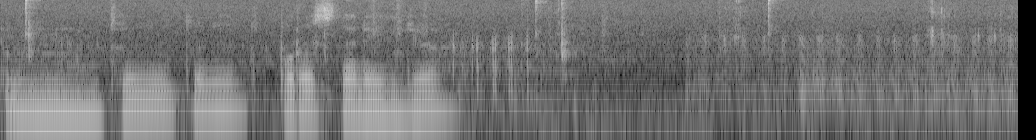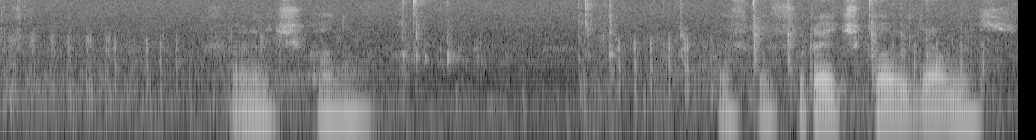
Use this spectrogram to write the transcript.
Hmm. Burası nereye gidiyor? Şöyle çıkalım. Başka şuraya çıkabiliyor muyuz?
